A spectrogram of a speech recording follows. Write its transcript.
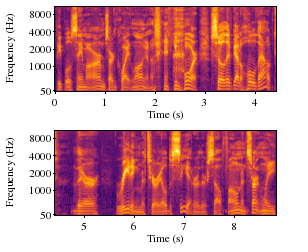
people say my arms aren't quite long enough anymore. so they've got to hold out their reading material to see it or their cell phone. And certainly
